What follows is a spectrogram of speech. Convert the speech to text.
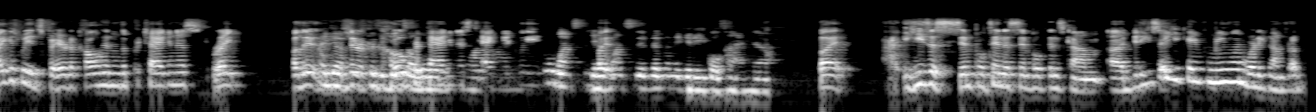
I guess we, it's fair to call him the protagonist, right? But they're, I guess they're just 'cause he gets a little co-protagonists technically, Once, yeah, But- once they, then they get equal time. Yeah. but he's a simpleton as simpletons come. Uh, did he say he came from England? Where did he come from?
